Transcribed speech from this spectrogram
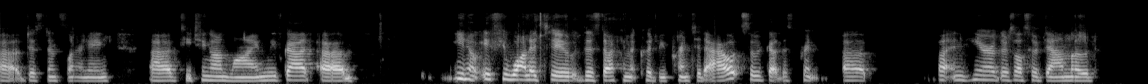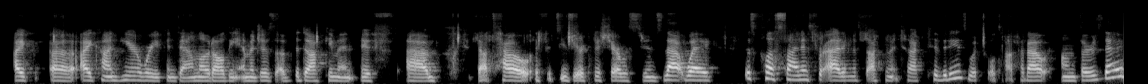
uh, distance learning, uh, teaching online. We've got, um, you know, if you wanted to, this document could be printed out. So we've got this print uh, button here. There's also download uh, icon here where you can download all the images of the document if um, that's how, if it's easier to share with students that way. This plus sign is for adding this document to activities, which we'll talk about on Thursday.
